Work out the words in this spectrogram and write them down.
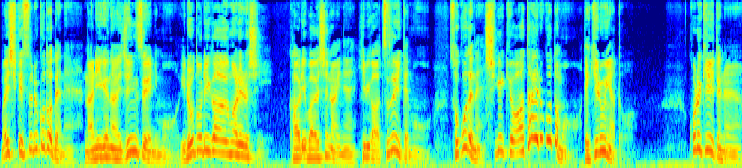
まあ、意識することでね、何気ない人生にも彩りが生まれるし、変わり映えしないね、日々が続いても、そこでね、刺激を与えることもできるんやと。これ聞いてね、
